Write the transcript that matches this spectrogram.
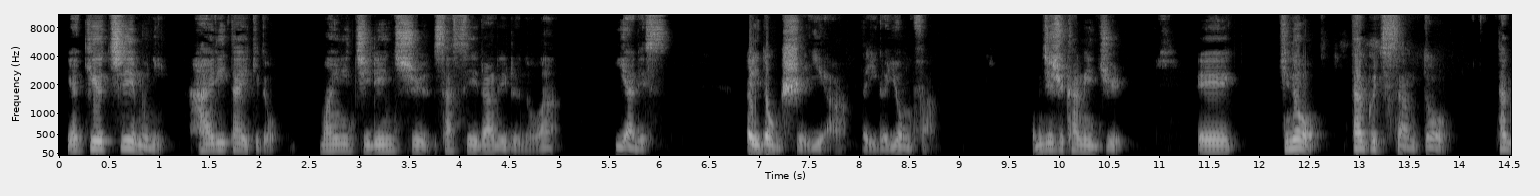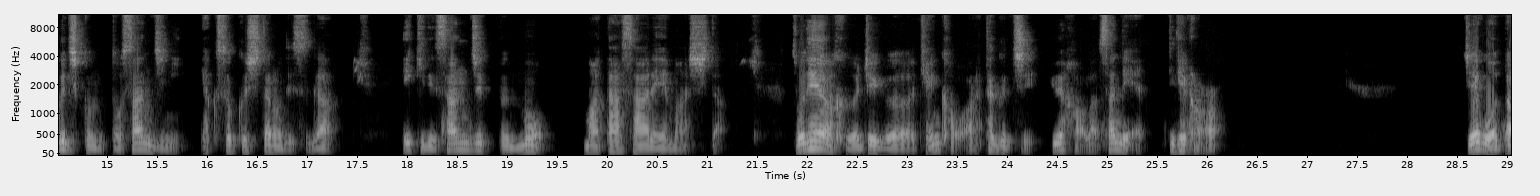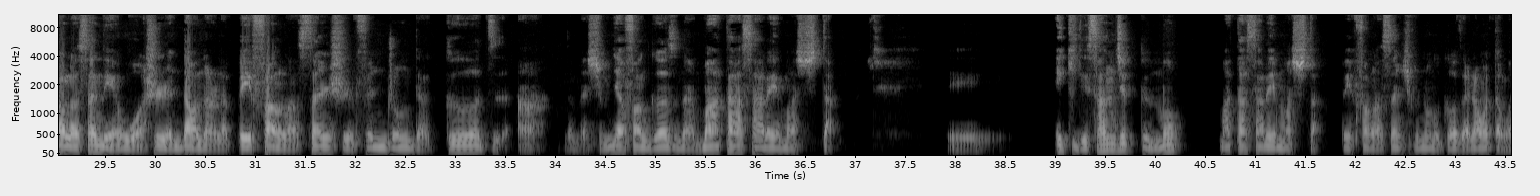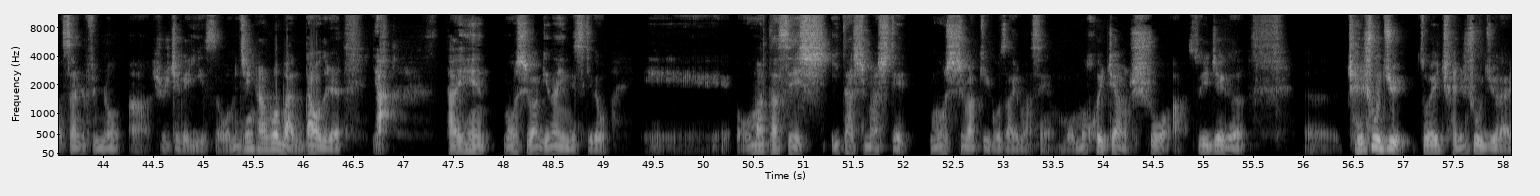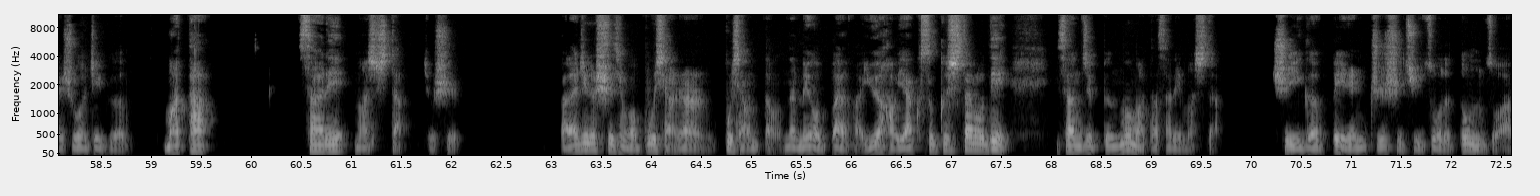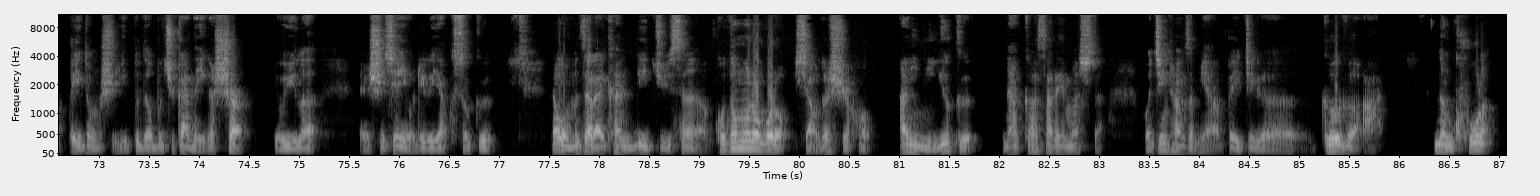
野球チームに入りたいけど、毎日練習させられるのは嫌です。被动使役啊的一个用法。我们继续看例句。えー、昨日、田口さんと田口くんと3時に約束したのですが、駅で30分も待たされました。昨天要和这个田口啊，田口约好了三点地铁口。结果到了三点，我是人到那儿了，被放了三十分钟的鸽子啊。那么什么叫放鸽子呢？待たされました。え、駅で三十分も待たされました。被放了三十分钟的鸽子，让我等了三十分钟啊，是这个意思。我们经常说晚到的人呀，大変申し訳ないんですけど、え、お待たせいたしまして申し訳ございません。我们会这样说啊，所以这个。 呃，陈述句作为陈述句来说，这个 mata sare mashita 就是本来这个事情我不想让不想等，那没有办法约好 yakusoku shita no de sanji ben mo mata sare mashita 是一个被人指使去做的动作啊，被动使役不得不去干的一个事儿。由于了呃事先有这个 yakusoku，那我们再来看例句三啊，kodomo no goro 小的时候，ani ni yuku nakasare mashita 我经常怎么样被这个哥哥啊。弄哭了，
